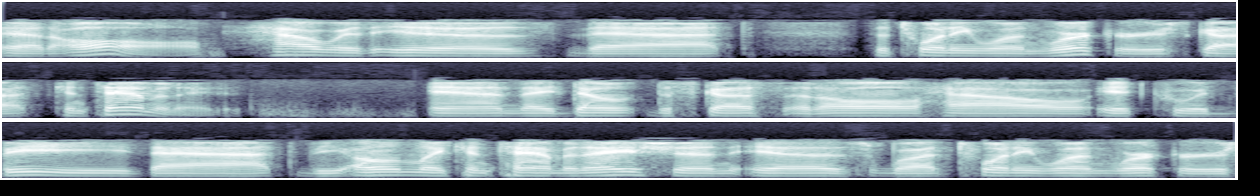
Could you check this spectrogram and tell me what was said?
at all how it is that the 21 workers got contaminated. And they don't discuss at all how it could be that the only contamination is what 21 workers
